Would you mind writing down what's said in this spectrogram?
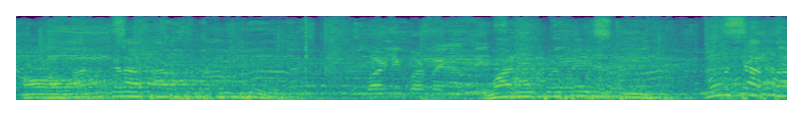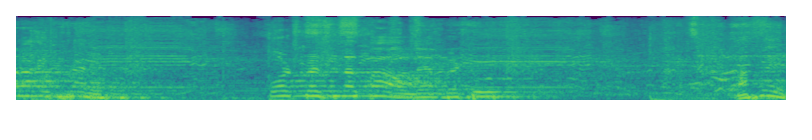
Oh, warning ka na para sa Matulog. Warning for penalty. Warning for penalty. One shot para kay Gisales. Fourth personal foul, number two. Basket.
